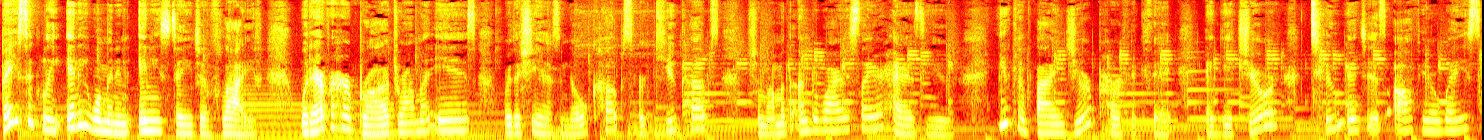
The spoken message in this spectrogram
basically any woman in any stage of life, whatever her bra drama is, whether she has no cups or Q cups, Shemama the Underwire Slayer has you. You can find your perfect fit and get your two inches off your waist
